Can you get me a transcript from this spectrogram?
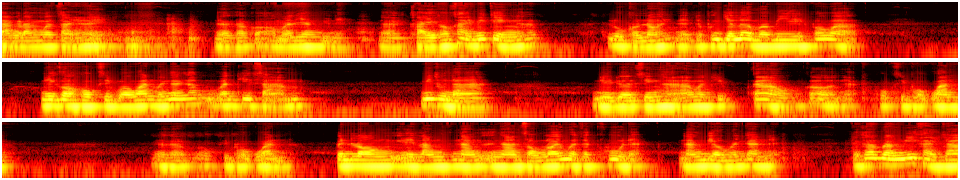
ต่างรังมาใส่ให้นะครับ ก็เอามาเลี้ยงอยู่นี่นะไข่เขาไข่ไม่เก่งนะครับ ลูกเขาน้อยเนี่ยเพิ่งจะเริ่มมามี เพราะว่า นี่ก็หกสิบกว่าวันเหมือนกันครับ วันที่สามมิถุนานี่เดือนสิงหาวันที่เก้าก็เนี่ยหกสิบหกวันนะครับหกสิบหกวัน เป็นรองเอรังนางงานสองร้อยเมื่อสักครู่เนี่ยนางเดียวเหมือนกันเนี่ยนะครับรังนี้ไข่ช้า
